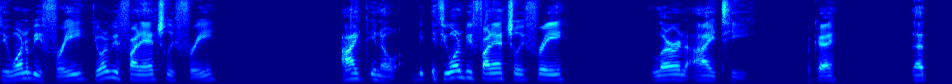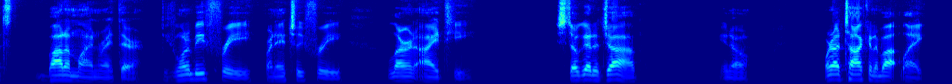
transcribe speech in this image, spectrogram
Do you want to be free? Do you want to be financially free? I, you know, if you want to be financially free, learn IT. Okay, that's bottom line right there. If you want to be free, financially free, learn IT. Still get a job. You know, we're not talking about like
